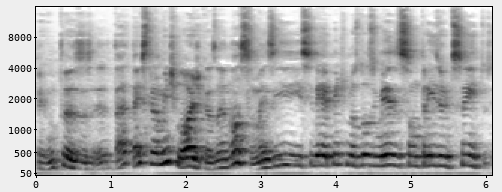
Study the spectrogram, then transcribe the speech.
perguntas até, até extremamente lógicas, né? Nossa, mas e, e, se de repente meus 12 meses são 3.800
